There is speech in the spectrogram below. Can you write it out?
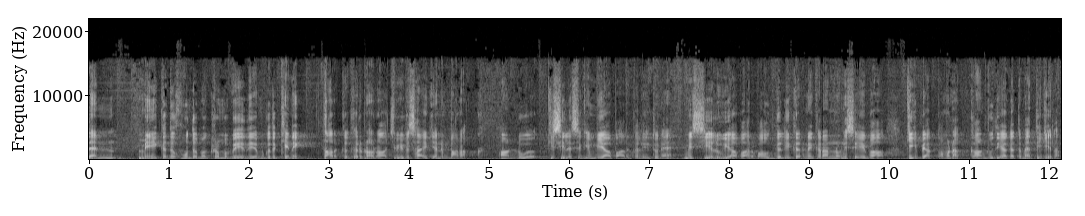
දැන් මේකද හොඳම ක්‍රමවේදය. මොකද කෙනෙක් තර්ක කරන රාජවීවසාය කියන බරක්. ආණ්ඩුව කිසි ලෙසකින් ව්‍යාපාර කළ යුතු නෑ. මේ සියලු ව්‍යාපාර පෞද්ගලි කරන කරන්න ඕනේ සේවා කහිපයක් පමණක් කාණ්ඩුතියගත ඇති කියලා.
